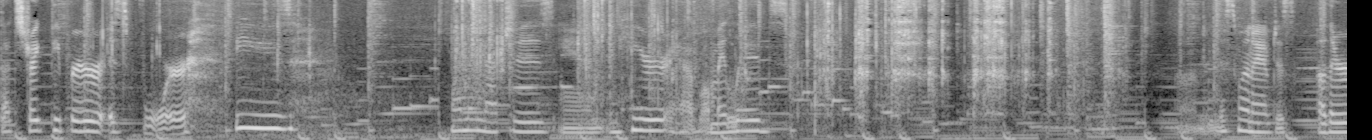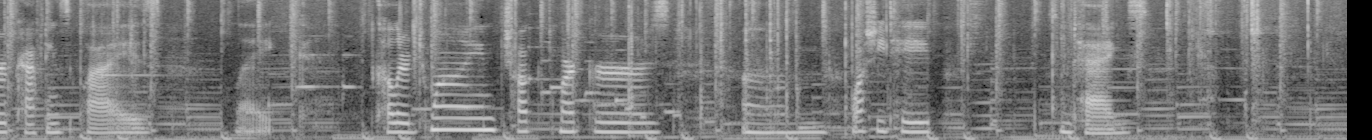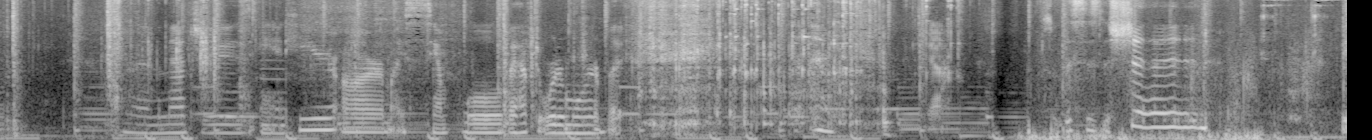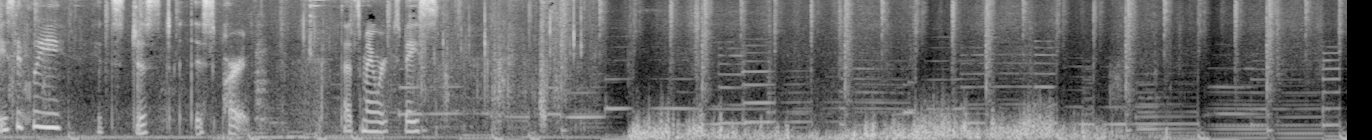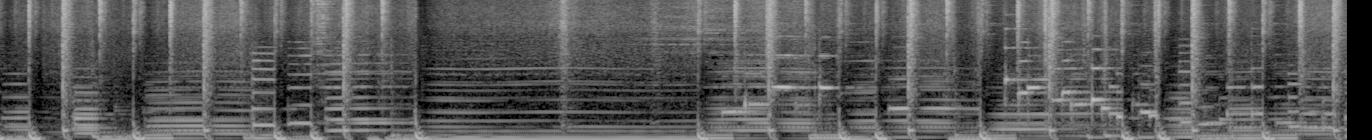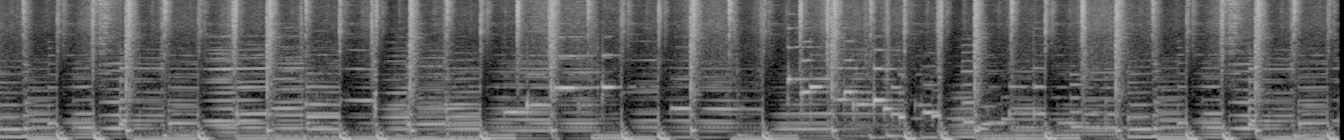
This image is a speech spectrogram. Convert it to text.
that strike paper is for these, all my matches. And in here I have all my lids. Um, this one I have just other crafting supplies like colored twine, chalk markers, um, washi tape, some tags, and then the matches. And here are my samples. I have to order more, but yeah. So this is the shed. Basically, it's just this part. That's my workspace.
